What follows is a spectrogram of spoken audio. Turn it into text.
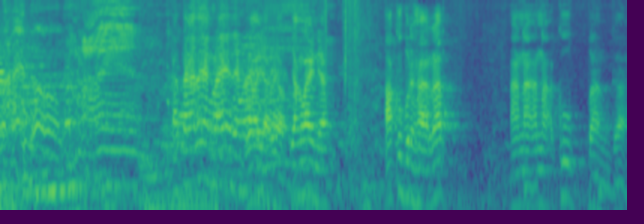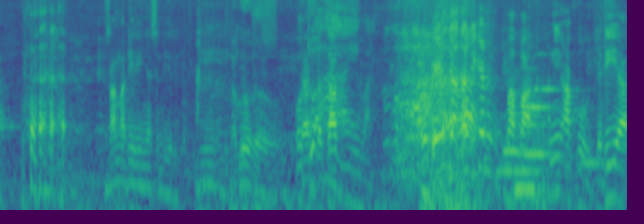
Lain dong. yang lain. Kata-kata yang lain, yang Ya lain. ya ya, yang lain ya. Aku berharap anak-anakku bangga sama dirinya sendiri. Bagus. Dan tetap ae, Pak. berbeda tadi kan bapak, ini aku. Jadi ya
